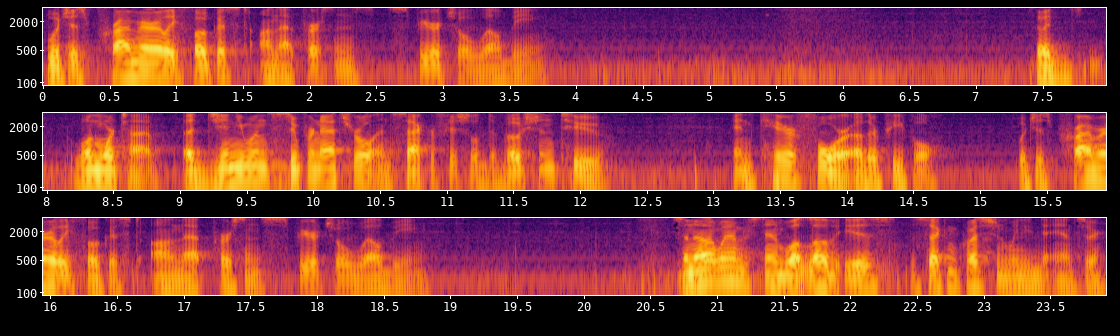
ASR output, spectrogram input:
which is primarily focused on that person's spiritual well being. So, one more time a genuine supernatural and sacrificial devotion to and care for other people, which is primarily focused on that person's spiritual well being. So, now that we understand what love is, the second question we need to answer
